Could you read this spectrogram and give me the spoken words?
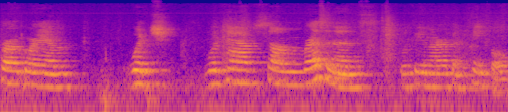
program which would have some resonance with the American people,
